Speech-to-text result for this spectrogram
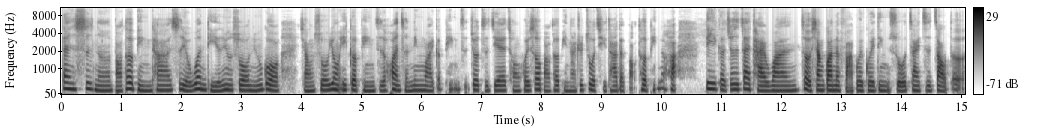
但是呢，保特瓶它是有问题的，例如说你如果想说用一个瓶子换成另外一个瓶子，就直接从回收保特瓶拿去做其他的保特瓶的话。第一个就是在台湾是有相关的法规规定，说再制造的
